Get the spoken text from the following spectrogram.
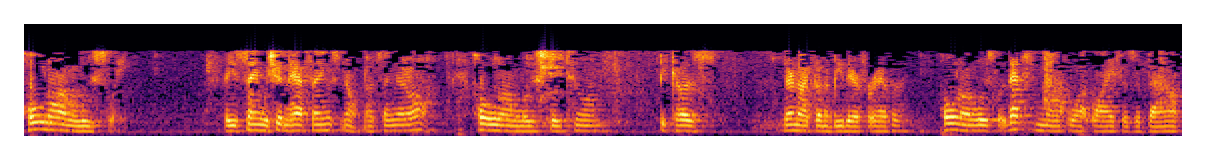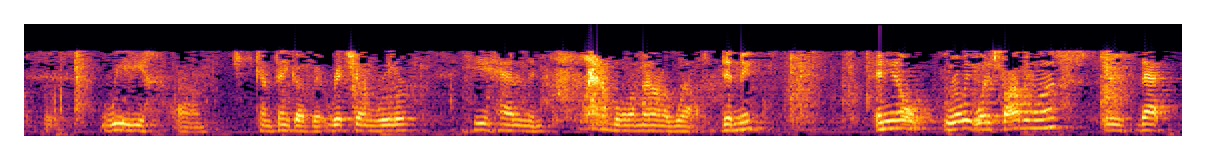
hold on loosely. Are you saying we shouldn't have things? No, not saying that at all. Hold on loosely to them because they're not going to be there forever. Hold on loosely. That's not what life is about. We um, can think of the rich young ruler. He had an incredible amount of wealth, didn't he? And you know, really, what his problem was is that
